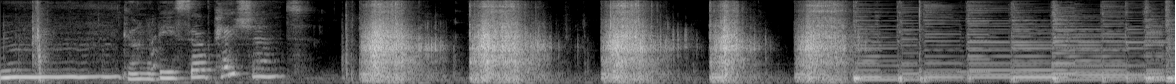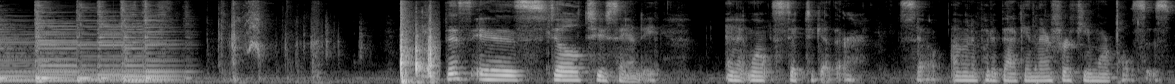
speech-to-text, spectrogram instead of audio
Mm, gonna be so patient. This is still too sandy and it won't stick together. So I'm gonna put it back in there for a few more pulses.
